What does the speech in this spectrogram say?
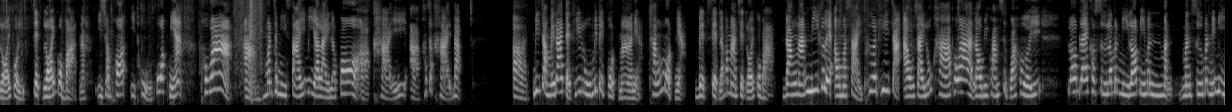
700 กว่า700 กว่าบาทนะอีเฉพาะอีถุงพวกเนี้ย เพราะว่าอ่ามันจะมีไซส์มีอะไรแล้วก็อ่าขายอ่าเขาจะขายแบบอ่ามี่จำไม่ได้แต่ที่รู้มี่ไปกดมาเนี่ยทั้งหมดเนี่ยเบ็ดเสร็จแล้วประมาณ 700 กว่าบาท ดังนั้นมี่ก็เลยเอามาใส่เพื่อที่จะเอาใจลูกค้า เพราะว่าเรามีความรู้สึกว่าเฮ้ยรอบแรกเขาซื้อแล้วมันมีรอบนี้มันมันมันซื้อมันไม่มี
